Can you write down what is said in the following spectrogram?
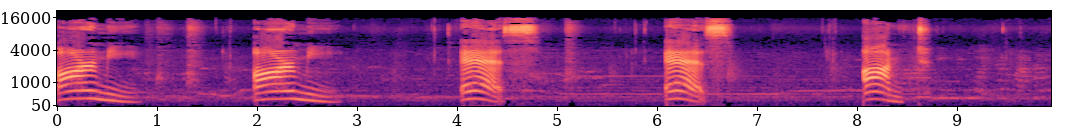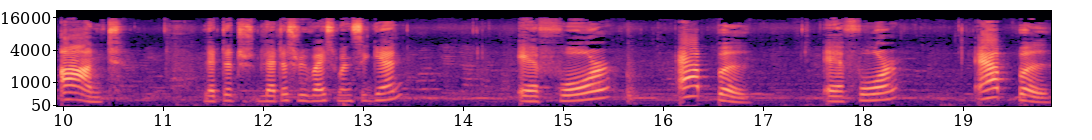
Army. Army. S. S. Aunt. Aunt. Let us let us revise once again. A for apple. A for apple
